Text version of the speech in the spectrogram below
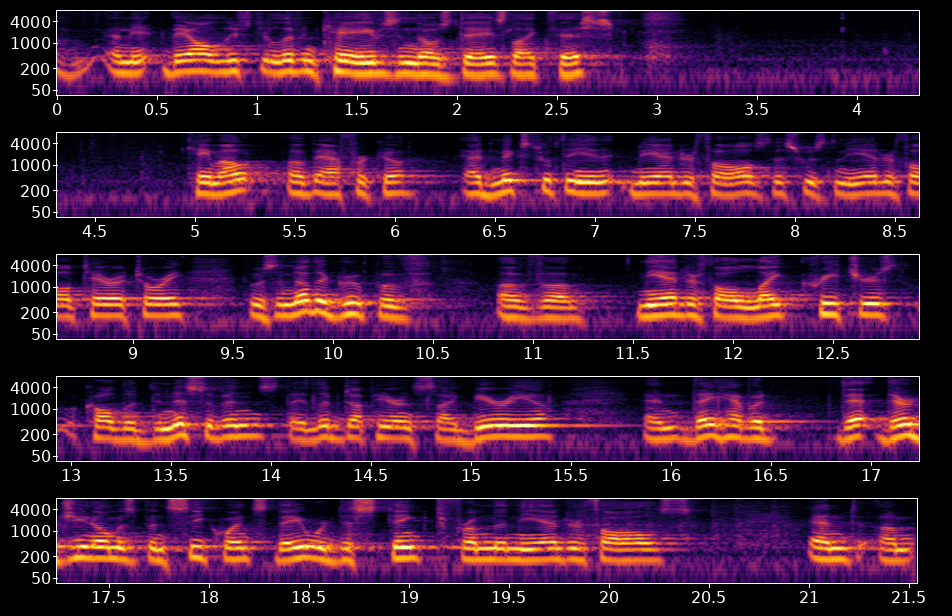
um, and they, they all used to live in caves in those days like this. Came out of Africa, admixed with the Neanderthals. This was Neanderthal territory. There was another group of, of uh, Neanderthal-like creatures called the Denisovans. They lived up here in Siberia, and they have a, th their genome has been sequenced. They were distinct from the Neanderthals. And um,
